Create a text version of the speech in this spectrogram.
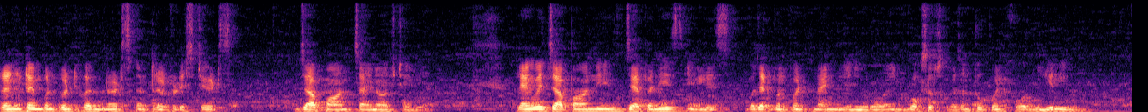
Running time 125 minutes. Country United States, Japan, China, Australia. Language: Japanese, English. Budget: 1.9 million euro and box office collection 2.4 billion euro.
